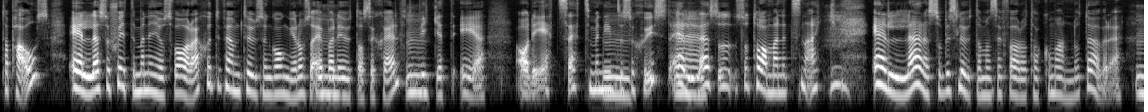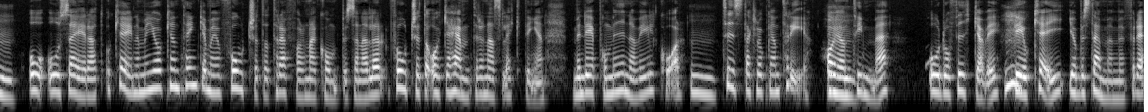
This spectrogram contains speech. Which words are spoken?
tar paus. Eller så skiter man i att svara 75 000 gånger och så ebbar Mm. det ut av sig självt. Vilket är, ja det är ett sätt men det är inte Mm. så schysst. Eller så, så tar man ett snack. Eller så beslutar man sig för att ta kommandot över det. Mm. Och, och säger att okej, nej men jag kan tänka mig att fortsätta träffa den här kompisen eller fortsätta åka hem till den här släktingen. Men det är på mina villkor. Mm. Tisdag klockan tre har jag en timme och då fikar vi. Mm. Det är okej, jag bestämmer mig för det.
